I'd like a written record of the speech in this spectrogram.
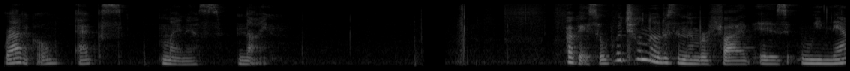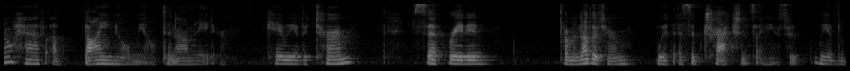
radical x minus 9. Okay, so what you'll notice in number 5 is we now have a binomial denominator. Okay, we have a term separated from another term with a subtraction sign here. So we have a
